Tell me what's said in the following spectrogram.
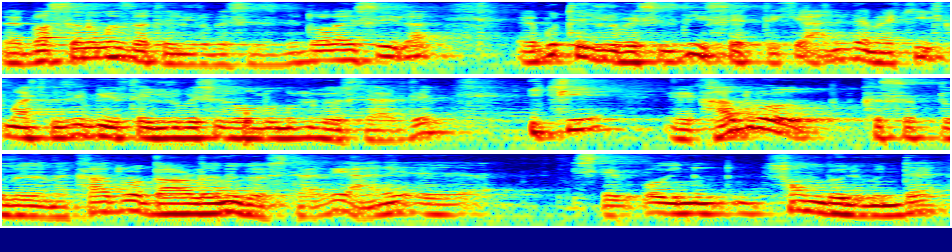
e, basınımız da tecrübesizdi. Dolayısıyla e, bu tecrübesizliği hissettik. Yani demek ki ilk maç bize bir tecrübesiz olduğumuzu gösterdi. İki, e, kadro kısıtlılığını, kadro darlığını gösterdi. Yani e, işte oyunun son bölümünde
